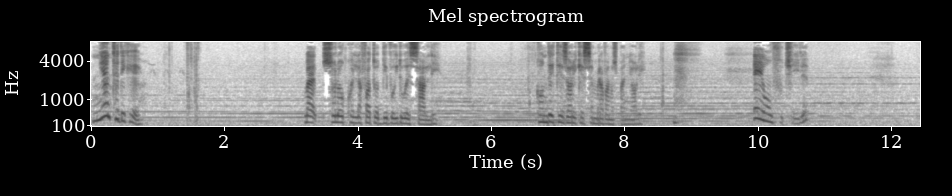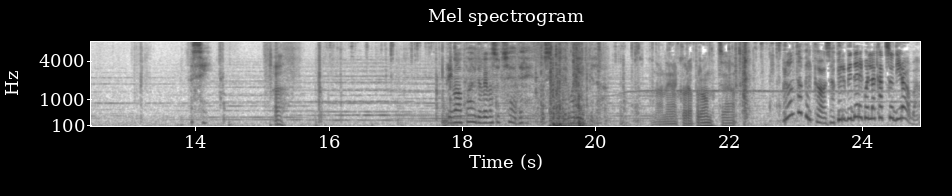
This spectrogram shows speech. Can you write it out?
Niente di che. Beh, solo quella foto di voi due e Sally. Con dei tesori che sembravano spagnoli. E un fucile. Sì. Ah, Prima o poi doveva succedere. Forse dovevo dirglielo. non è ancora pronta. Pronta per cosa? Per vedere quella cazzo di roba?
